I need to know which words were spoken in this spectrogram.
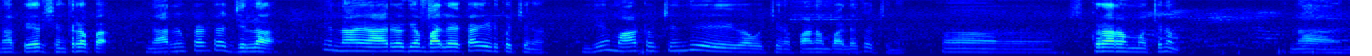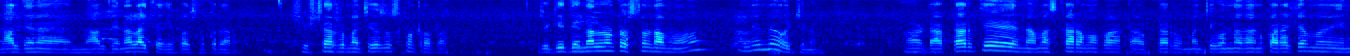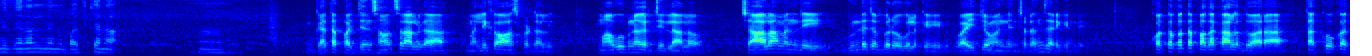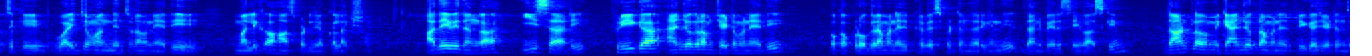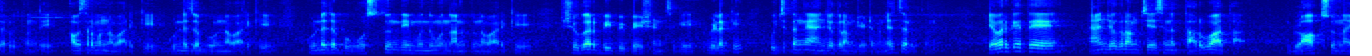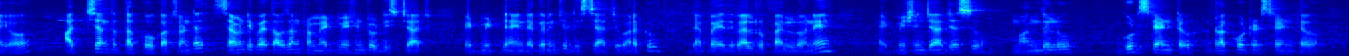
నా పేరు శంకరప్ప. నారాయణపేట జిల్లా. నా ఆరోగ్యం బాగాలేక ఇక్కడికి వచ్చిన. ఇంకేం మాట వచ్చింది ఇక వచ్చిన పానం బాగాలేక వచ్చిన. శుక్రవారం వచ్చినాం. నా నాలుగు దిన నాలుగు దినాలు అవుతుంది ఇప్పుడు శుక్రవారం. సిస్టర్లు మంచిగా చూసుకుంటారప్ప. జగ్గి దినాల నుండి వస్తుండము మేమే వచ్చినాం. డాక్టర్కి నమస్కారం అప్ప. డాక్టర్ మంచిగా ఉన్నదాని కొరకే మేము ఇన్ని దినాలు నేను బతికినా. గత పద్దెనిమిది సంవత్సరాలుగా మల్లికా హాస్పిటల్ మహబూబ్నగర్ జిల్లాలో చాలామంది గుండె జబ్బు రోగులకి వైద్యం అందించడం జరిగింది. కొత్త కొత్త పథకాల ద్వారా తక్కువ ఖర్చుకి వైద్యం అందించడం అనేది మల్లికా హాస్పిటల్ యొక్క లక్ష్యం. అదేవిధంగా ఈసారి ఫ్రీగా యాంజియోగ్రామ్ చేయడం అనేది ఒక ప్రోగ్రామ్ అనేది ప్రవేశపెట్టడం జరిగింది. దాని పేరు సేవా స్కీమ్. దాంట్లో మీకు యాంజియోగ్రామ్ అనేది ఫ్రీగా చేయడం జరుగుతుంది. అవసరం ఉన్న వారికి గుండె జబ్బు ఉన్న వారికి గుండె జబ్బు వస్తుంది ముందు ముందు అనుకున్న వారికి షుగర్ బీపీ పేషెంట్స్కి వీళ్ళకి ఉచితంగా యాంజియోగ్రామ్ చేయడం అనేది జరుగుతుంది. ఎవరికైతే యాంజియోగ్రామ్ చేసిన తర్వాత బ్లాక్స్ ఉన్నాయో అత్యంత తక్కువ ఖర్చు అంటే seventy five thousand from admission to discharge. Admit అయిన దగ్గర నుంచి డిశ్చార్జ్ వరకు డెబ్బై ఐదు వేల రూపాయల్లోనే అడ్మిషన్ ఛార్జెస్ మందులు good stent drug coated stent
